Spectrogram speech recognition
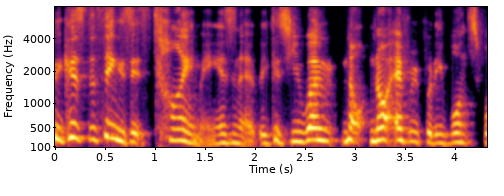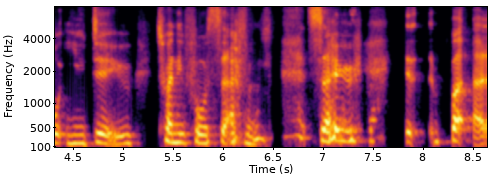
because the thing is it's timing isn't it because you won't not not everybody wants what you do 24 7 so but uh,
